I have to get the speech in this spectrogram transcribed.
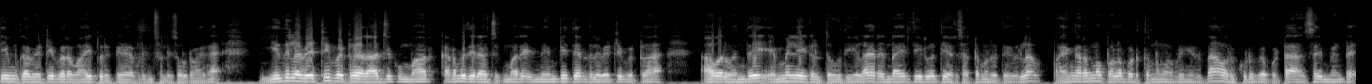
திமுக வெற்றி பெற வாய்ப்பு இருக்குது அப்படின்னு சொல்லி சொல்கிறாங்க இதில் வெற்றி பெற்ற ராஜகுமார் கணபதி ராஜகுமார் இந்த எம்பி தேர்தலில் வெற்றி பெற்றால் அவர் வந்து எம்எல்ஏக்கள் தொகுதிகளை ரெண்டாயிரத்தி இருபத்தி ஆறு சட்டமன்ற தேர்தலில் பயங்கரமாக பலப்படுத்தணும் அப்படிங்கிறது தான் அவருக்கு கொடுக்கப்பட்ட அசைன்மெண்ட்டு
